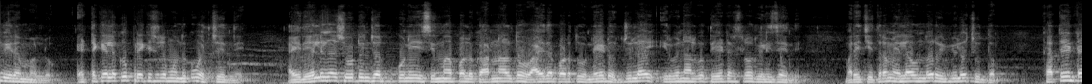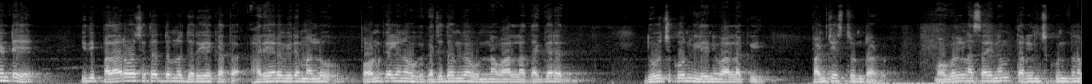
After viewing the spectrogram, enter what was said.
వీరమ్మల్లు ఎట్టకేలకు ప్రేక్షకుల ముందుకు వచ్చింది. ఐదేళ్ళుగా షూటింగ్ జరుపుకుని ఈ సినిమా పలు కారణాలతో వాయిదా పడుతూ నేడు జూలై ఇరవై నాలుగు థియేటర్స్లో రిలీజ్ అయింది మరి ఈ చిత్రం ఎలా ఉందో రివ్యూలో చూద్దాం. కథ ఏంటంటే ఇది పదహారవ శతాబ్దంలో జరిగే కథ. హరిహర వీరమల్లు పవన్ కళ్యాణ్ ఒక గజదొంగ ఉన్న వాళ్ళ దగ్గర దోచుకొని లేని వాళ్ళకి పనిచేస్తుంటాడు మొఘల్ సైన్యం తరలించుకుంటున్న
